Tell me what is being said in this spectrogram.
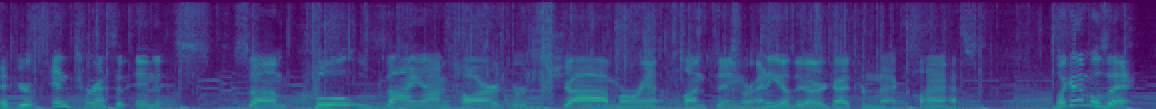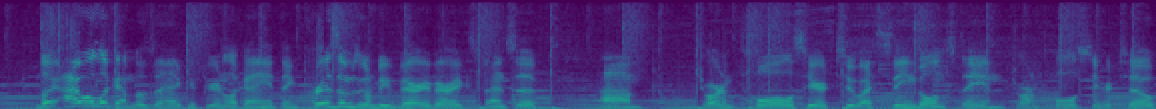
if you're interested in some cool Zion cards or Ja Morant hunting or any of the other guys from that class, Look at Mosaic. Look, I will look at Mosaic if you're gonna look at anything. Prism's gonna be very, very expensive. Um, Jordan Poole's here too. I've seen Golden State and Jordan Poole's here too.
